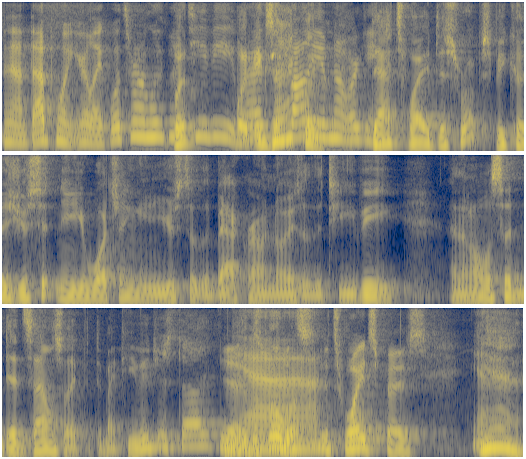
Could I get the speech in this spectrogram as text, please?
and at that point, you're like, "What's wrong with my TV? Why but is the volume not working?" that's why it disrupts because you're sitting there, you're watching, and you're used to the background noise of the TV, and then all of a sudden, dead silence. You're like, did my TV just die? Yeah. Did Yeah. It's, it's white space. Yeah. Yeah.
